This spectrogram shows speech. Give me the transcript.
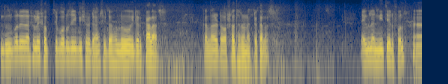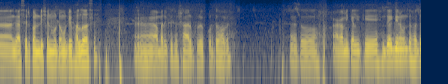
দুর্বারের আসলে সবচেয়ে বড় যে বিষয়টা, সেটা হলো এটার কালার কালারটা অসাধারণ একটা কালার এগুলা নিচের ফল গাছের কন্ডিশন মোটামুটি ভালো আছে। আবার কিছু সার প্রয়োগ করতে হবে। তো আগামীকালকে দু একদিনের মধ্যে হয়তো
